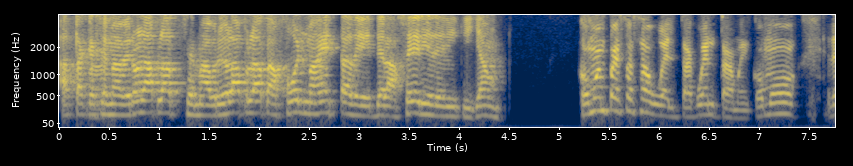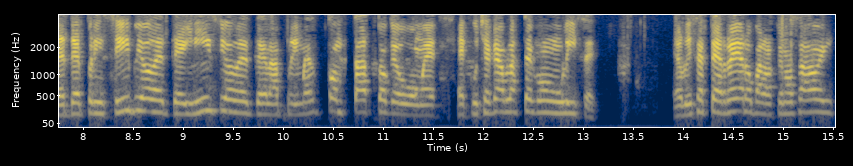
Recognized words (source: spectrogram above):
hasta que se me abrió la, se me abrió la plataforma esta de, la serie de Nicky Jam. ¿Cómo empezó esa vuelta? Cuéntame, ¿cómo desde el principio, desde el inicio, desde el primer contacto que hubo? Me escuché que hablaste con Ulises. Luis Terrero, para los que no saben,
